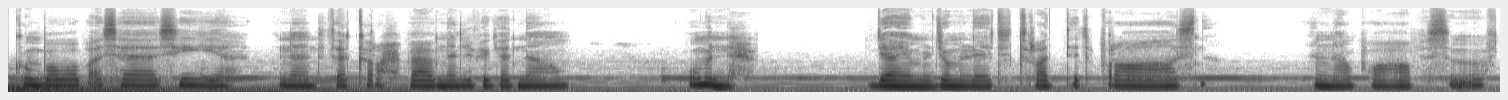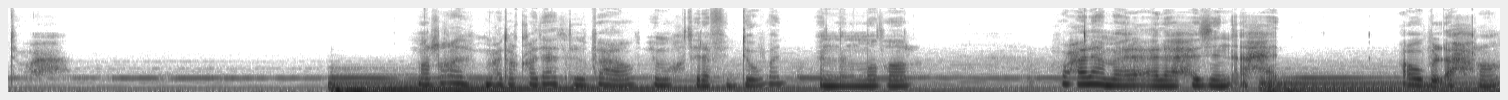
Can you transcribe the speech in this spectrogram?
يكون بوابة أساسية إننا نتذكر أحبابنا اللي فقدناهم. ومن نحب. دايم الجملة تتردد براسنا. إن أبواب السماء مفتوحة مرات معتقدات البعض في مختلف الدول أن المطر هو علامة على حزن أحد أو بالأحرى.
